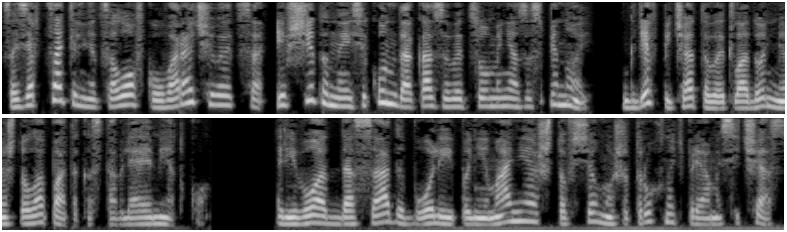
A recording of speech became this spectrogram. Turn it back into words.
Созерцательница ловко уворачивается и в считанные секунды оказывается у меня за спиной, где впечатывает ладонь между лопаток, оставляя метку. Реву от досады, боли и понимания, что все может рухнуть прямо сейчас,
